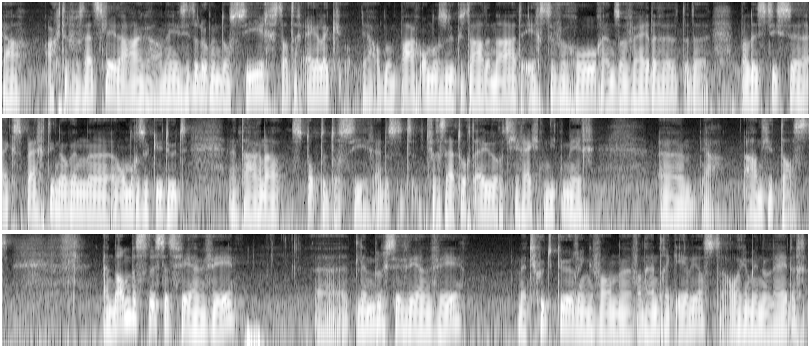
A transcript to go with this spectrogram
ja, achter verzetsleden aangaan. Je ziet er ook een dossier, staat er eigenlijk ja, op een paar onderzoeksdaden na, het eerste verhoor en zo verder, de, ballistische expert die nog een, uh, een, onderzoekje doet, en daarna stopt het dossier. Hè. Dus het, verzet wordt eigenlijk door het gerecht niet meer uh, ja, aangetast. En dan beslist het VNV, uh, het Limburgse VNV, met goedkeuring van, van Hendrik Elias, de algemene leider,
